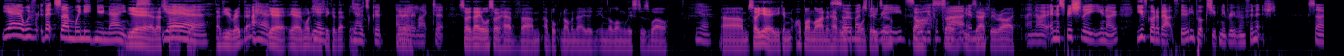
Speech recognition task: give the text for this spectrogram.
yeah, we've that's um. We need new names. Yeah, that's yeah. right. Yeah. Have you read that? I have. Yeah, yeah. And what did Yeah, you think of that book? Yeah, it's good. I Yeah. really liked it. So they also have um, a book nominated in the long list as well. Yeah, Um, so yeah, you can hop online and have So a look at more detail. So much to read, so Oh, little so- time. Exactly right. I know, and especially you know you've got about thirty books you've never even finished. So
